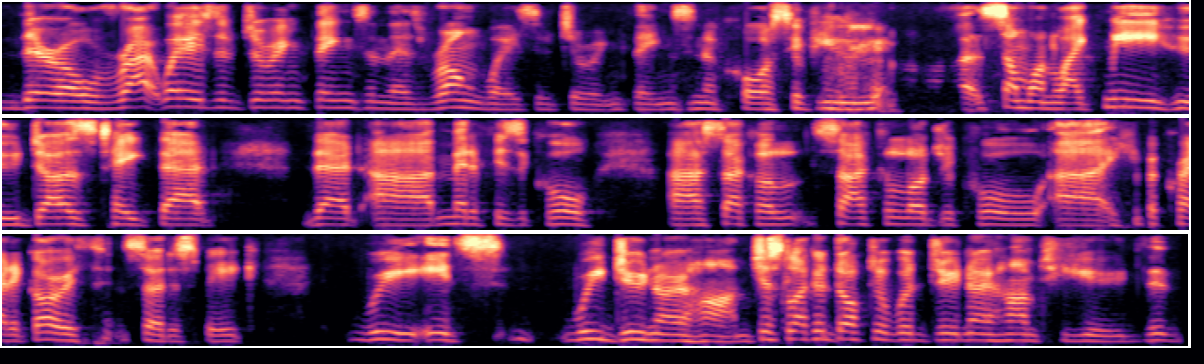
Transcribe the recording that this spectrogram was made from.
there are right ways of doing things and there's wrong ways of doing things. And of course, if you, uh, someone like me who does take that that uh, metaphysical, uh, psycho- psychological, uh, Hippocratic oath, so to speak. We it's we do no harm, just like a doctor would do no harm to you. The,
